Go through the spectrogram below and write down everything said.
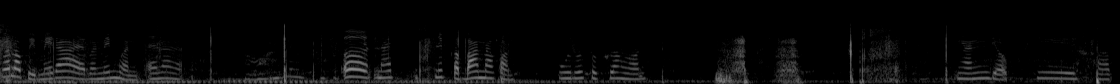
ก็เราปิดไม่ได้ มันไม่เหมือนไอ้นั่นอะอ๋อเออ นัดรีบกลับบ้านมาก่อน อุ้ยรู้สึกเครื่องร้อน งั้นเดี๋ยวพี่ครับ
